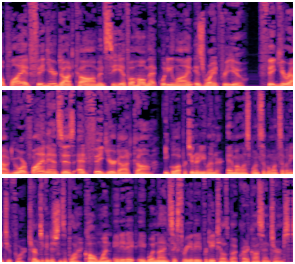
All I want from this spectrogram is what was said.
Apply at figure.com and see if a home equity line is right for you. Figure out your finances at figure.com. Equal opportunity lender. NMLS 1717824. Terms and conditions apply. Call 1 819 6388 for details about credit costs and terms.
